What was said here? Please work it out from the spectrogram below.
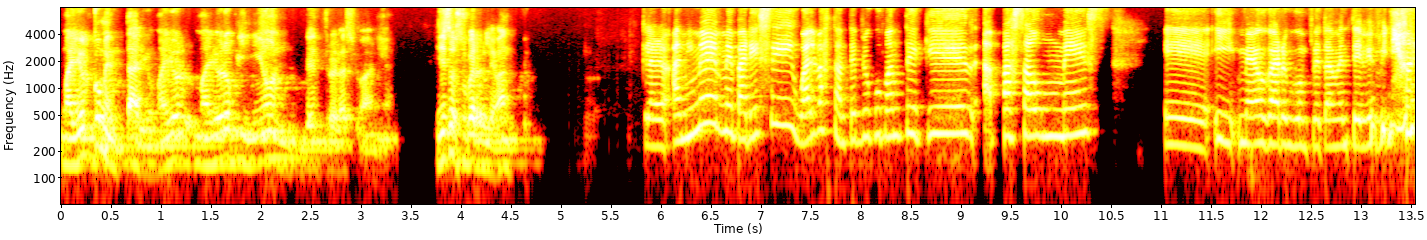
mayor comentario, mayor, mayor opinión dentro de la ciudadanía. Y eso es súper relevante. Claro, a mí me, me, parece igual bastante preocupante que ha pasado un mes y me hago cargo completamente de mi opinión.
